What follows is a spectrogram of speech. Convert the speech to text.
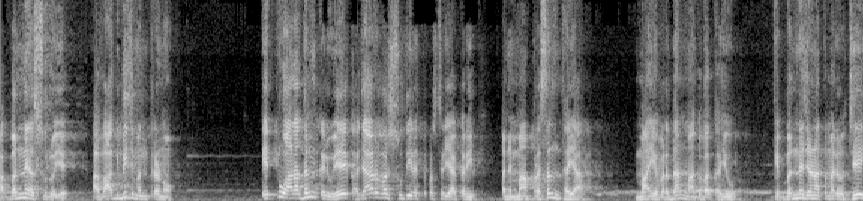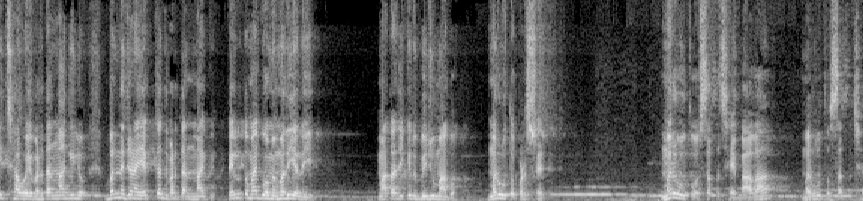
આ બંને અસુરોએ આ વાઘબીજ મંત્રનો એટલું આરાધન કર્યું. એક હજાર વર્ષ સુધી તપશ્ચર્યા કરી અને માં પ્રસન્ન થયા. માએ વરદાન માગવા કહ્યું કે બંને જણા તમારે જે ઈચ્છા હોય વરદાન માગી લો. બંને જણા એક જ વરદાન માગ્યું. પેલું તો માગ્યું, અમે મરીએ નહીં. માતાજી કીધું, બીજું માગો. મરવું તો પડશે. જ મરવું તો સત છે બાવા, મરવું તો સત છે.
